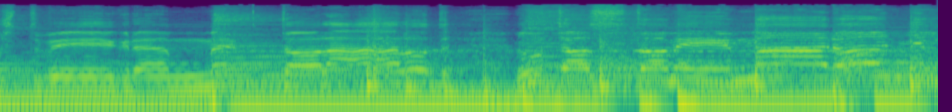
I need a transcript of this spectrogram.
most végre megtalálod. Utaztam én már annyi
